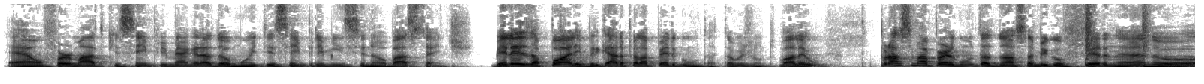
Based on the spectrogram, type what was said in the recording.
é um formato que sempre me agradou muito e sempre me ensinou bastante. Beleza, Poli? Obrigado pela pergunta. Tamo junto, valeu. Próxima pergunta do nosso amigo Fernando.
